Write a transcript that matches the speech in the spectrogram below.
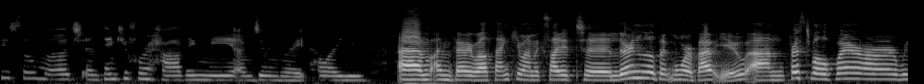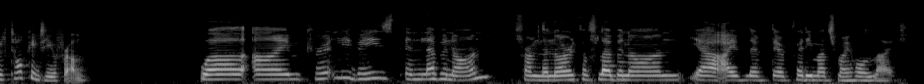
you so much, and thank you for having me. I'm doing great. How are you? Um, I'm very well, thank you. I'm excited to learn a little bit more about you. Um, first of all, where are we talking to you from? Well, I'm currently based in Lebanon, from the north of Lebanon. Yeah, I've lived there pretty much my whole life.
